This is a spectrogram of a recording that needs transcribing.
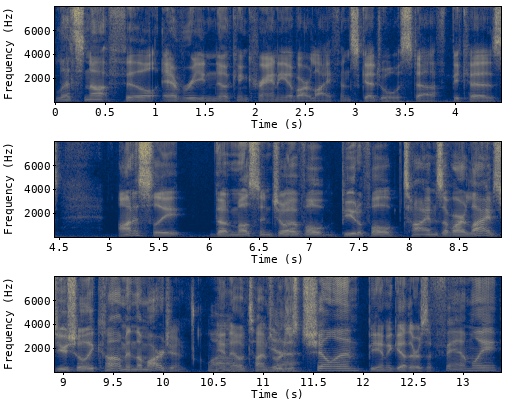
let's not fill every nook and cranny of our life and schedule with stuff because honestly the most enjoyable, beautiful times of our lives usually come in the margin. Wow. You know, times yeah. we're just chilling, being together as a family.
